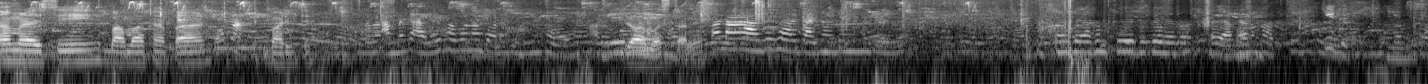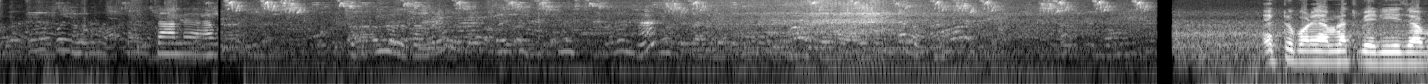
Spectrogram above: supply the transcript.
আমরা এসেছি বামা খাপার বাড়িতে। জন্মস্থানে। আগে খাই পায়খানা টাইখানা এখন খেয়ে ঢুকে যাবে এখন খাচ্ছে কি রে তাহলে আব- একটু পরে আমরা বেরিয়ে যাব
